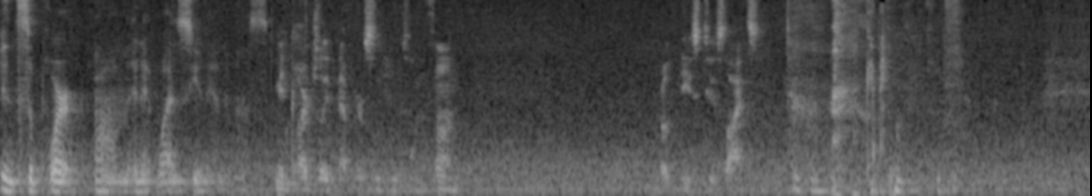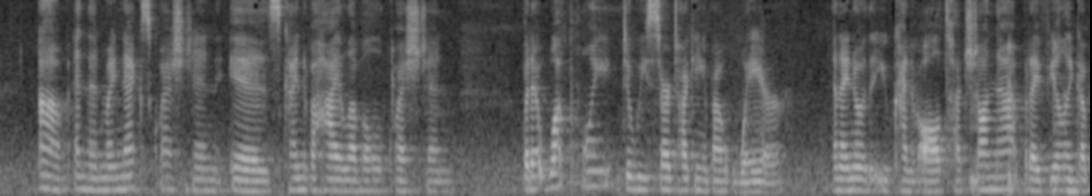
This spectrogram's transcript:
in support, um, and it was unanimous. I mean, largely that person who was on the phone wrote these two slides. Okay. Um, and then my next question is kind of a high-level question, but at what point do we start talking about where? And I know that you kind of all touched on that, but I feel like a,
